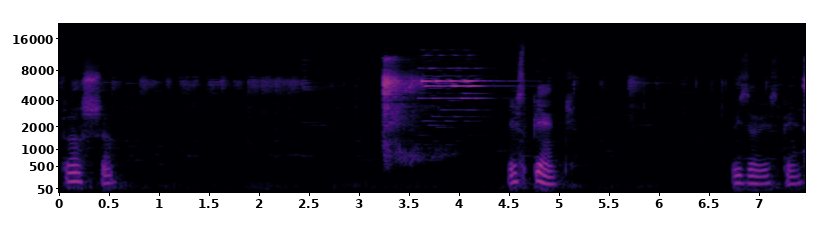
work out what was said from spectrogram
Proszę. Jest pięć. Jest pięć.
